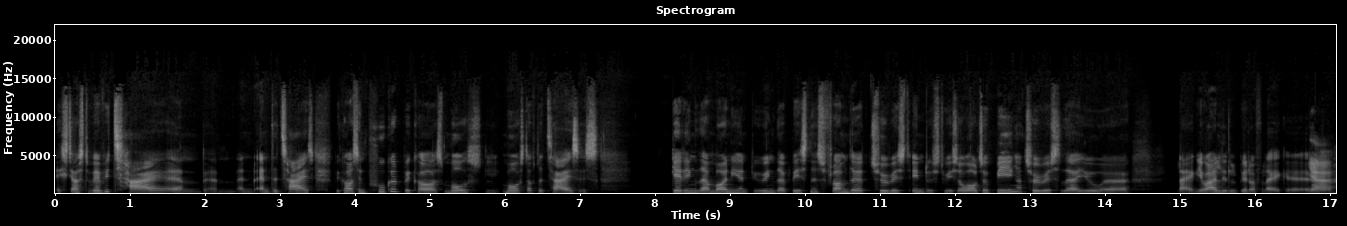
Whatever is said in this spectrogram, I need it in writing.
it's just very Thai and and and and the Thais because in Phuket because most most of the Thais is getting their money and doing their business from the tourist industry. So also being a tourist there, you uh, like you are a little bit of like uh, Yeah.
